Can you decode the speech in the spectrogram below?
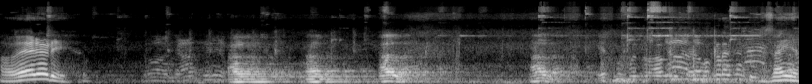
હવે રેડી હાલો હાલો હાલો હાલો જઈએ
